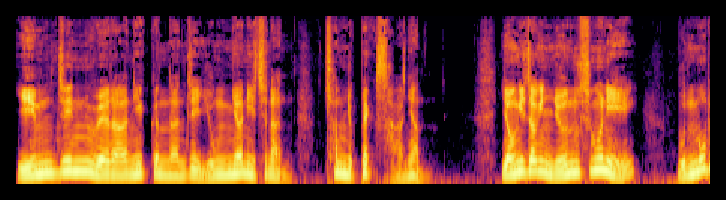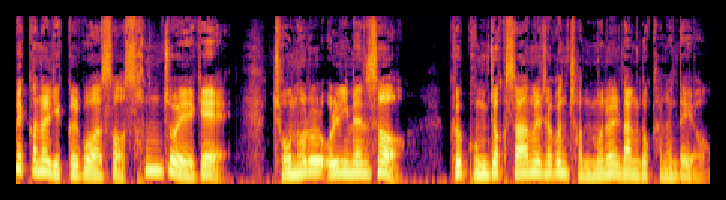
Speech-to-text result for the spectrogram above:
임진왜란이 끝난 지 6년이 지난 1604년 영의정인 윤승훈이 문무백관을 이끌고 와서 선조에게 존호를 올리면서 그 공적사항을 적은 전문을 낭독하는데요.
